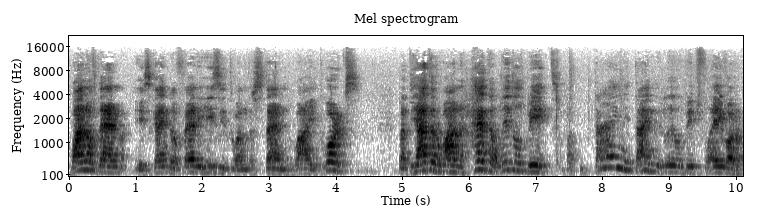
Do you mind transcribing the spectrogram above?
one of them is kind of very easy to understand why it works, but the other one had a little bit, but tiny, tiny little bit flavor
